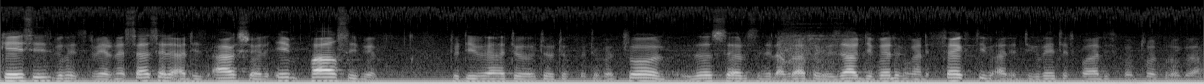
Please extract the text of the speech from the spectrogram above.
cases because it's very necessary and is actually impossible to, to, to, to, to control those cells in the laboratory without developing an effective and integrated quality control program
